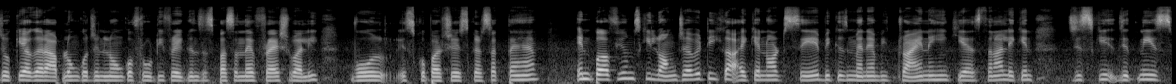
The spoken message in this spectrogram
जो कि अगर आप लोगों को, जिन लोगों को फ्रूटी फ्रेगरेंसेस पसंद है फ्रेश वाली, वो इसको परचेज़ कर सकते हैं। इन परफ्यूम्स की लॉन्गजेविटी का I can not say because मैंने अभी ट्राई नहीं किया इस तरह, लेकिन जिसकी, जितनी इस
